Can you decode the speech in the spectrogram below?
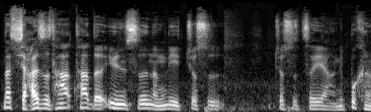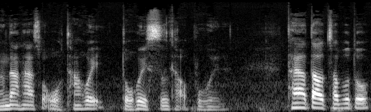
那小孩子他他的运思能力就是。就是这样，你不可能让他说哦，他会多会思考，不会的。他要到差不多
